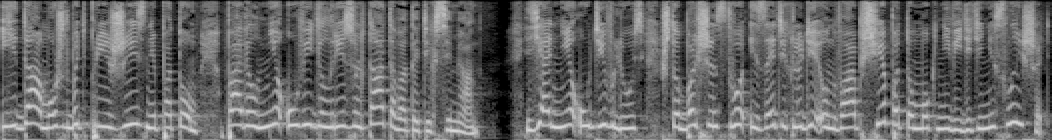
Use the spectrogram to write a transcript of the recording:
и да, может быть, при жизни потом Павел не увидел результатов от этих семян. Я не удивлюсь, что большинство из этих людей он вообще потом мог не видеть и не слышать.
